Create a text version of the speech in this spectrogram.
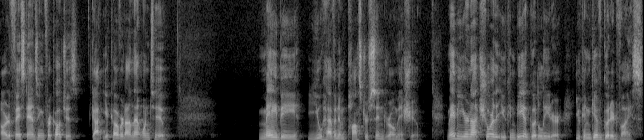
Art of Face Dancing for Coaches got you covered on that one too. Maybe you have an imposter syndrome issue. Maybe you're not sure that you can be a good leader. You can give good advice.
